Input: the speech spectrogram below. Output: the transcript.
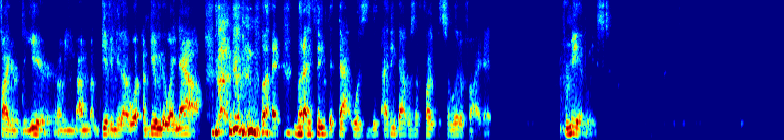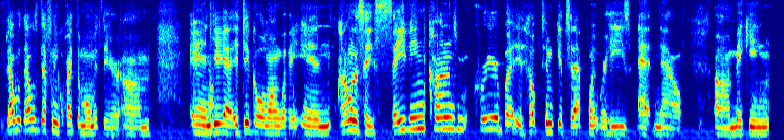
fighter of the year. I mean, I'm, I'm giving it away, I'm giving it away now, but but I think that that was the, I think that was the fight that solidified it for me at least. That was that was definitely quite the moment there. Um, and yeah, it did go a long way in I don't want to say saving Conor's career, but it helped him get to that point where he's at now, um, making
